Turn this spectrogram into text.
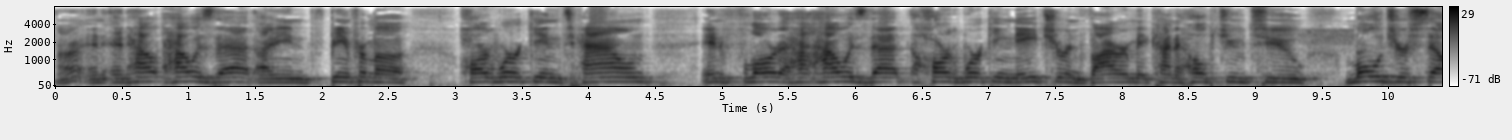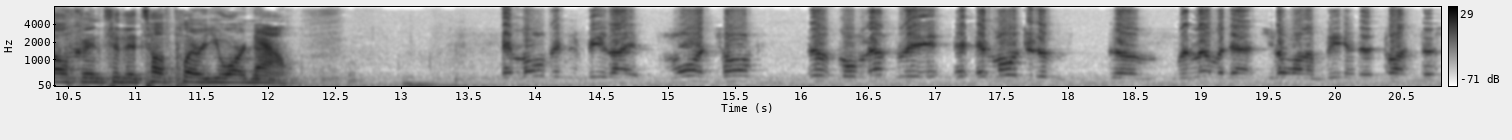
All right, and and how how is that? I mean, being from a hardworking town in Florida, how, how has that hardworking nature environment kind of helped you to mold yourself into the tough player you are now? It molded to be like more tough, physical, mentally. It, it, molded you to, to remember that you don't want to be in this process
